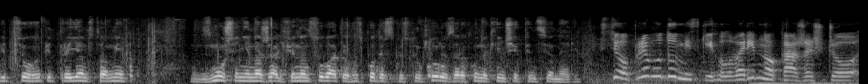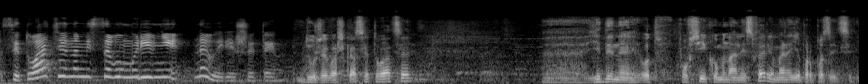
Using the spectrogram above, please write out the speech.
від цього підприємства. Ми змушені, на жаль, фінансувати господарську структуру за рахунок інших пенсіонерів. З цього приводу міський голова Рівного каже, що ситуацію на місцевому рівні не вирішити. Дуже важка ситуація. Е, Єдине, от по всій комунальній сфері в мене є пропозиції.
